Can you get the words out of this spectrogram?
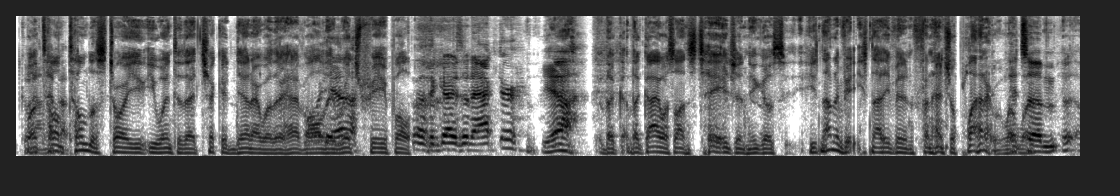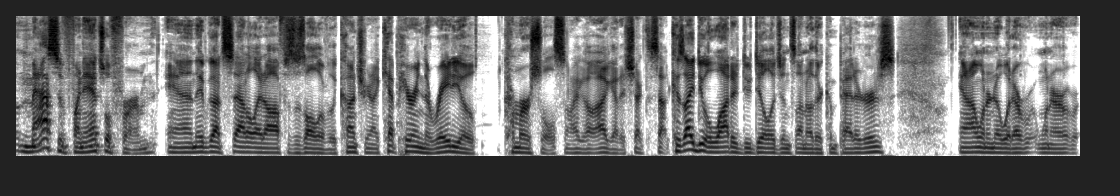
Go Well, tell, that tell them the story. You, you went to that chicken dinner where they have all oh, the yeah. rich people. the guy's an actor. Yeah. The, the guy was on stage and he goes, he's not even, he's not even a financial planner. What- It's what- a, a massive financial firm, and they've got satellite offices all over the country. And I kept hearing the radio commercials, and I go, I got to check this out because I do a lot of due diligence on other competitors, and I want to know what every, whenever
